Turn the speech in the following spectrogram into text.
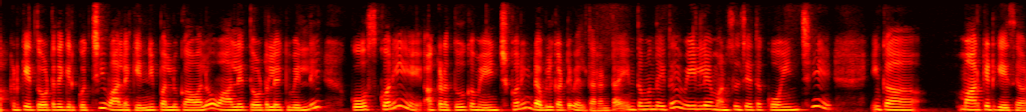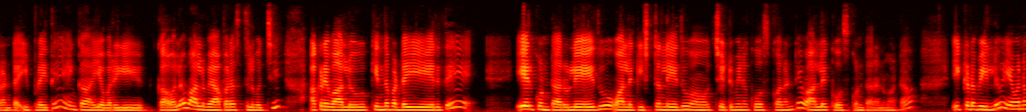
అక్కడికే తోట దగ్గరికి వచ్చి వాళ్ళకి ఎన్ని పళ్ళు కావాలో వాళ్ళే తోటలోకి వెళ్ళి కోసుకొని అక్కడ తూకం వేయించుకొని డబ్బులు కట్టి వెళ్తారంట. ఇంతకుముందు అయితే వీళ్ళే మనుషుల చేత కోయించి ఇంకా మార్కెట్కి వేసేవారంట. ఇప్పుడైతే ఇంకా ఎవరి కావాలో వాళ్ళు వ్యాపారస్తులు వచ్చి అక్కడే వాళ్ళు కింద పడ్డవి ఏరితే ఏరుకుంటారు. లేదు వాళ్ళకి ఇష్టం లేదు చెట్టు మీద కోసుకోవాలంటే వాళ్ళే కోసుకుంటారనమాట ఇక్కడ వీళ్ళు ఏమైనా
